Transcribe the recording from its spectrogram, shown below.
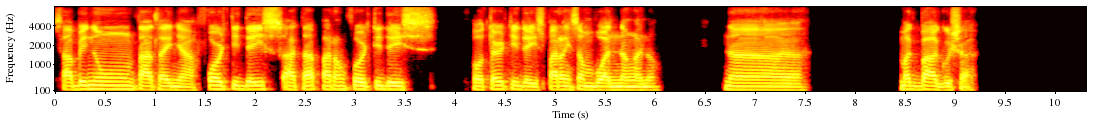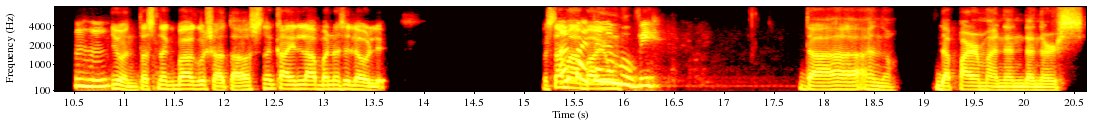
sabi nung tatay niya 40 days ata parang 40 days o 30 days parang isang buwan ng ano na magbago siya. Mhm. Yun, tapos nagbago siya tapos nagkain laban na sila uli. Basta Ano ba mahaba yung ng movie? the ano the fireman and the nurse.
